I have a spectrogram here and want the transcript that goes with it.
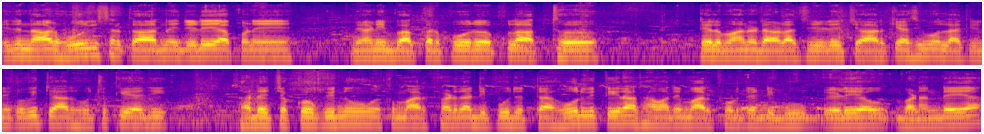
ਇਹਦੇ ਨਾਲ ਹੋਰ ਵੀ ਸਰਕਾਰ ਨੇ ਜਿਹੜੇ ਆਪਣੇ ਮਿਆਣੀ ਬਾਕਰਪੁਰ, ਭਲੱਥ ਢਿਲਮਾ ਨਡਾਲਾ ਚ ਜਿਹੜੇ ਚਾਰ ਕਿਆਸੀ ਮੁਹੱਲਾ ਕਲੀਨਿਕ ਉਹ ਵੀ ਤਿਆਰ ਹੋ ਚੁੱਕੇ ਆ ਜੀ। ਸਾਡੇ ਚੱਕੋਕੀ ਨੂੰ ਇੱਕ ਮਾਰਕਫੈਟ ਦਾ ਡਿਪੂ ਦਿੱਤਾ ਹੋਰ ਵੀ 13 ਥਾਵਾਂ ਤੇ ਮਾਰਕਫੈਟ ਦੇ ਡਿਪੂ ਜਿਹੜੇ ਆ ਉਹ ਬਣਨ ਦੇ ਆ।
